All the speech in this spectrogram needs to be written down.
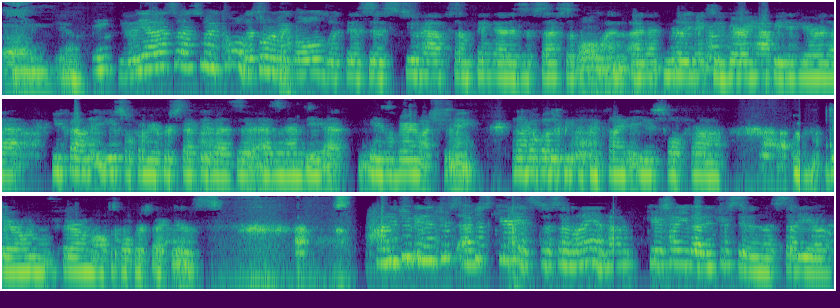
Um, Yeah. Thank you. Yeah, that's that's my goal. That's one of my goals with this is to have something that is accessible, and, and it really makes me very happy to hear that you found it useful from your perspective as a, as an MD. That means very much to me, and I hope other people can find it useful from their own their own multiple perspectives. How did you get interested? I'm just curious, just on my end, how curious how you got interested in the study of,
